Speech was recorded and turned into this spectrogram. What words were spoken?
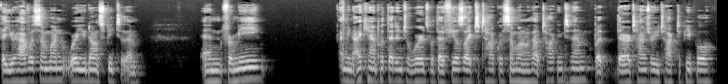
that you have with someone where you don't speak to them. And for me, I mean, I can't put that into words what that feels like to talk with someone without talking to them, but there are times where you talk to people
